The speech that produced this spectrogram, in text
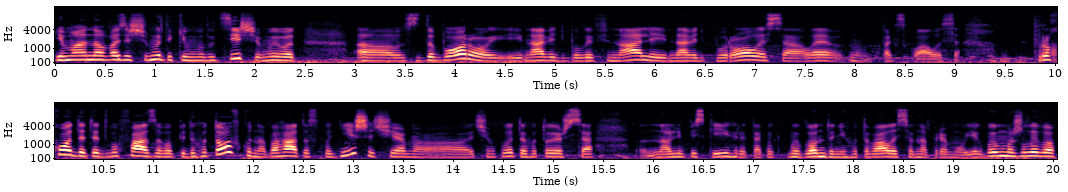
Я маю на увазі, що ми такі молодці, що ми от з добору, і навіть були в фіналі, і навіть боролися, але ну, так склалося. Проходити двохфазову підготовку набагато складніше, чим, чим коли ти готуєшся на Олімпійські ігри, так як ми в Лондоні готувалися напряму. Якби можливо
